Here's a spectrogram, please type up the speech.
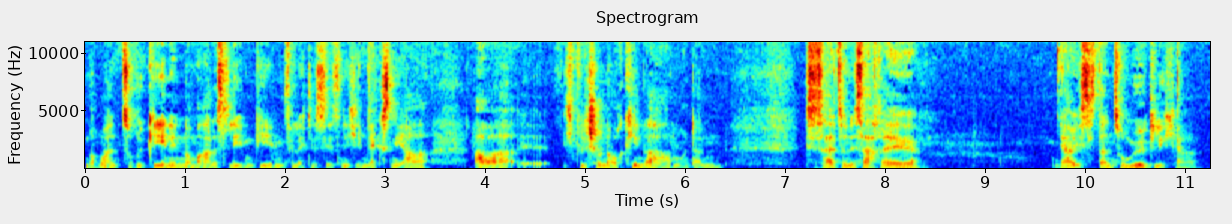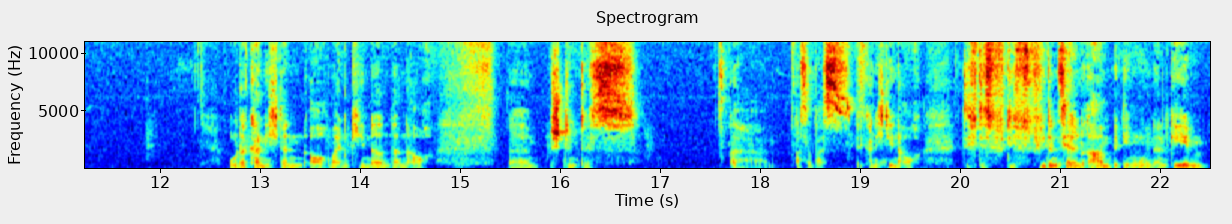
nochmal zurückgehen in ein normales Leben geben. Vielleicht ist es jetzt nicht im nächsten Jahr, aber äh, ich will schon auch Kinder haben und dann ist es halt so eine Sache, ja, ist es dann so möglich, ja? Oder kann ich dann auch meinen Kindern dann auch äh, bestimmtes, äh, also was kann ich denen auch die, die finanziellen Rahmenbedingungen dann geben?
